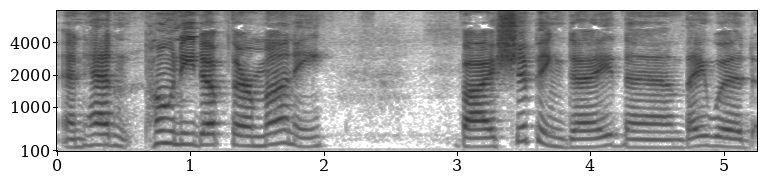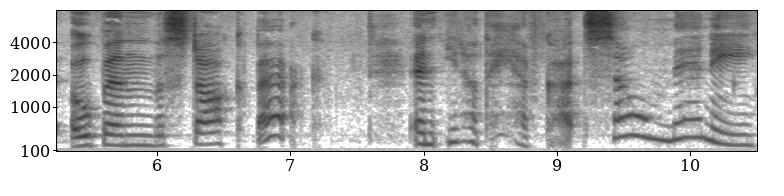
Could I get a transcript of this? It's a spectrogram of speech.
and hadn't ponied up their money by shipping day, then they would open the stock back. And you know, they have got so many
